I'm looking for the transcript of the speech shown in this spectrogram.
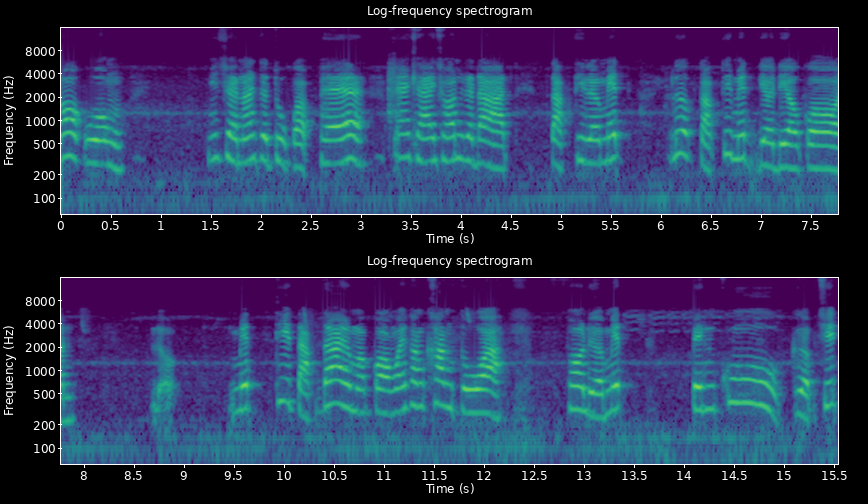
นอกวงมิฉะนั้นจะถูกปรับแพ้ แม่ใช้ช้อนกระดาษ ตักทีละเม็ด เลือกตักที่เม็ดเดียวๆก่อนเม็ดที่ตักได้มากองไว้ข้างๆตัว พอเหลือเม็ดเป็นคู่เกือบชิด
